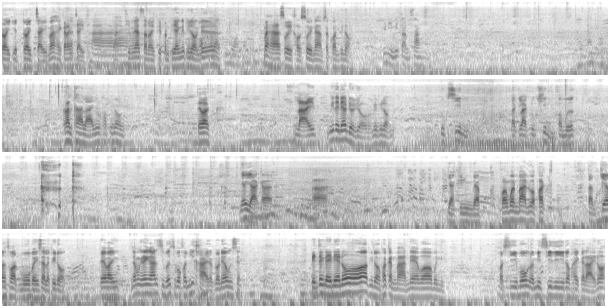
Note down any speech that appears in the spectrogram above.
ร้อยเอ็ดร้อยใจมาให้กำลังใจอะทีมงานสาวน้อยเพชรบันเพียงเด้อพี่น้องเด้อมาหาซวยเขาซวยน้ำสะก่อนพี่น้องยูนี่มีตามสั่งร้านค้าหลายอยู่ครับพี่น้อง แต่ว่าหลายมีแต่แนวเดียวๆมีพี่น้องลูกชิ้นหลักๆ ลูกชิ้นปลาหมึก แนวอยากอะอ่าอยากกินแบบของบ้านบ้านๆลวกผักตำเกี๊ยวทอดหมูไปสั่นละพี่น้องแต่ว่ายังในงานสิบิ่งสิบ่ค่อยมีขายดอกนาะแนวจังซี่เป็นจังใดแน่เนาะพี่น้องพักกันมานแน่บ่มื้อนี้ฮอด4โมงแล้วมีซีรีเนาะไผก็ไดเนาะ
